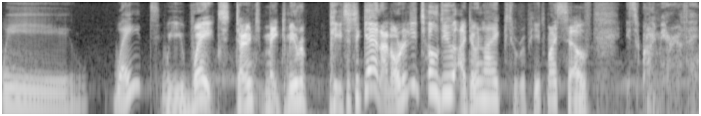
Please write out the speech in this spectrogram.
We wait? We wait. Don't make me repeat it again. I've already told you I don't like to repeat myself. It's a Crimeria thing.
